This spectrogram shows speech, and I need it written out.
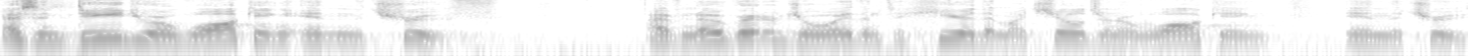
as indeed you are walking in the truth. I have no greater joy than to hear that my children are walking in the truth.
